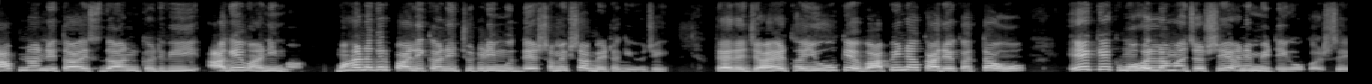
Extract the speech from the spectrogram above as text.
આપના નેતા ઇસદાન ગઢવી આગેવાનીમાં મહાનગરપાલિકાની ચૂંટણી મુદ્દે સમીક્ષા બેઠક યોજી. ત્યારે જાહેર થયું કે વાપીના કાર્યકર્તાઓ એક એક મહોલ્લામાં જશે અને મીટિંગો કરશે.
